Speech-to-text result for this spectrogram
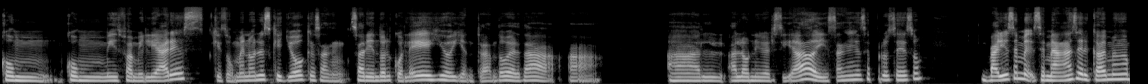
con, con mis familiares que son menores que yo, que están saliendo del colegio y entrando, ¿verdad?, a, a, a la universidad y están en ese proceso, varios se me, se me han acercado y me han,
